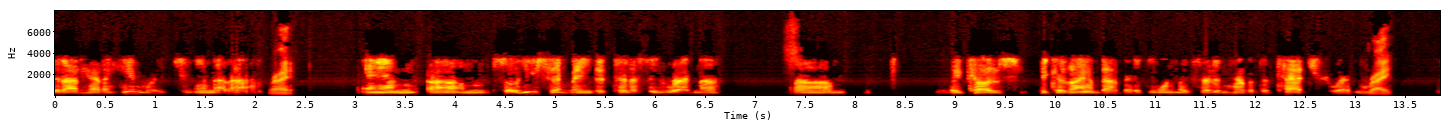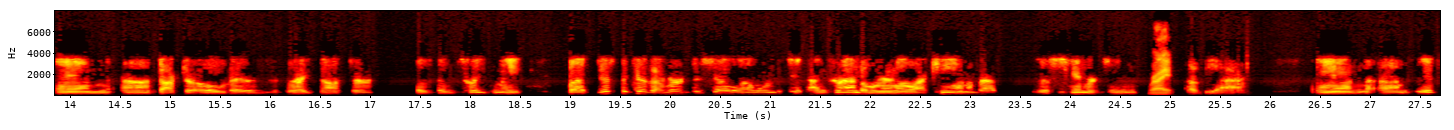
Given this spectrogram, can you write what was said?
that I'd had a hemorrhage in that eye. Right. And um, so he sent me to Tennessee Retina um, because because I am diabetic. He wanted to make sure I didn't have a detached retina. Right. And uh, Dr. O there, he's a great doctor, has been treating me. But just because I heard the show, I wanted to get, I'm trying to learn all I can about this hemorrhaging right. of the eye. And um, it's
